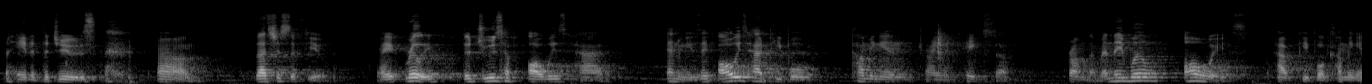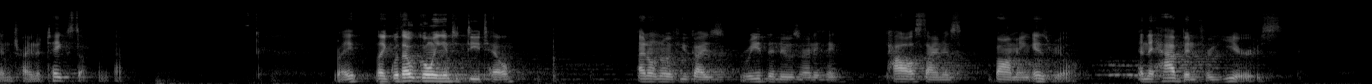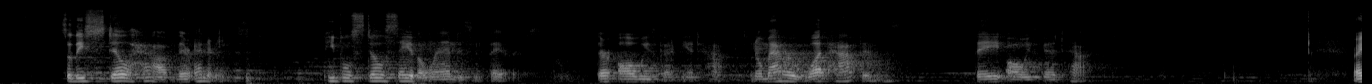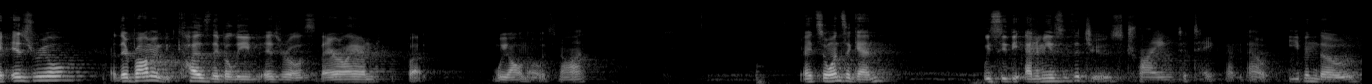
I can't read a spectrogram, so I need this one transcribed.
hated the Jews. um, that's just a few, right? Really, the Jews have always had enemies. They've always had people coming in trying to take stuff from them, and they will always have people coming in trying to take stuff from them. Right? Like, without going into detail, I don't know if you guys read the news or anything. Palestine is bombing Israel, and they have been for years. So they still have their enemies. People still say the land isn't theirs. They're always going to be attacked. No matter what happens, they always get attacked. Right? Israel, they're bombing because they believe Israel is their land, but we all know it's not. Right? So once again, we see the enemies of the Jews trying to take them out, even though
